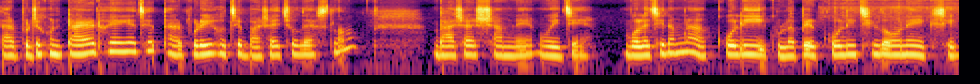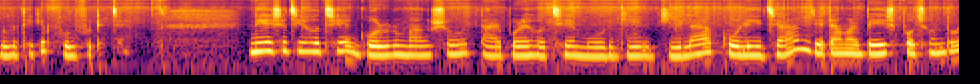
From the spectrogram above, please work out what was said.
তারপর যখন টায়ার্ড হয়ে গেছে, তারপরেই হচ্ছে বাসায় চলে আসলাম। বাসার সামনে ওই যে বলেছিলাম না, কলি, গোলাপের কলি ছিল অনেক, সেগুলো থেকে ফুল ফুটেছে। নিয়ে এসেছি হচ্ছে গরুর মাংস, তারপরে হচ্ছে মুরগির গিলা, কলিজা, যেটা আমার বেশ পছন্দ।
